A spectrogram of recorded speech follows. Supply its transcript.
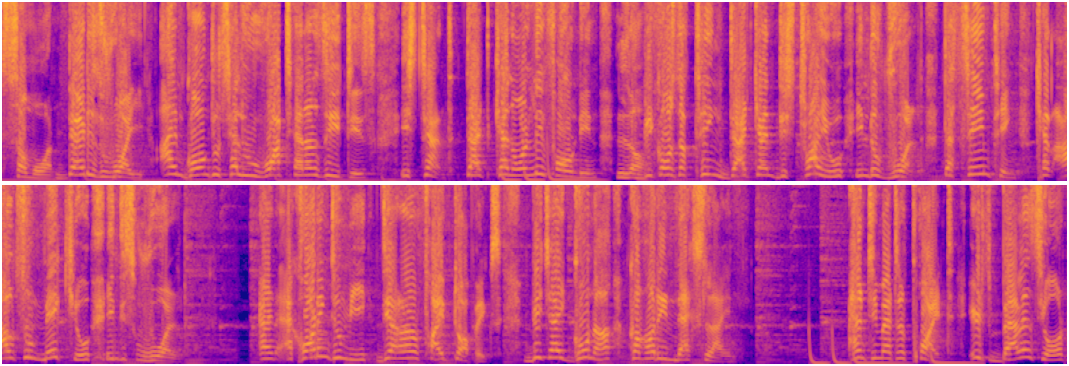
someone. That is why I am going to tell you what energy it is, strength that can only found in love. Because the thing that can destroy you in the world, the same thing can also make you in this world. And according to me, there are five topics which I gonna cover in next line. Antimatter point. It's balance your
